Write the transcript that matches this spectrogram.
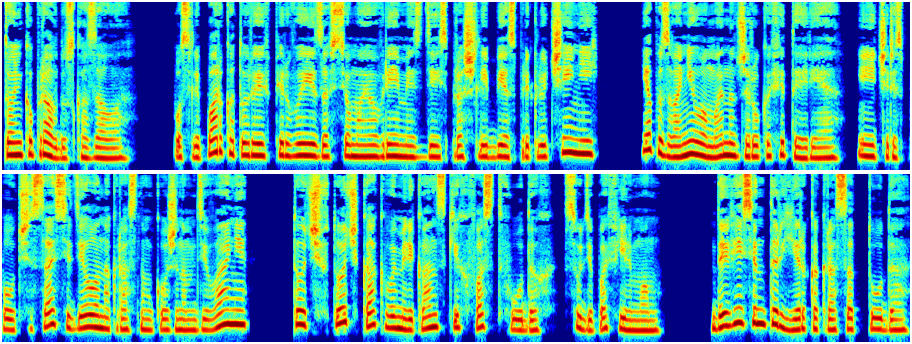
Тонька правду сказала. После пар, которые впервые за все мое время здесь прошли без приключений, я позвонила менеджеру кафетерия и через полчаса сидела на красном кожаном диване, точь-в-точь, точь, как в американских фастфудах, судя по фильмам. Да весь интерьер как раз оттуда.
